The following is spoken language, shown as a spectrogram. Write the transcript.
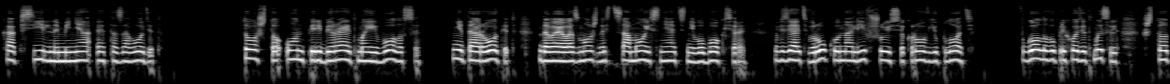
как сильно меня это заводит. То, что он перебирает мои волосы, не торопит, давая возможность самой снять с него боксеры, взять в руку налившуюся кровью плоть. В голову приходит мысль, что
